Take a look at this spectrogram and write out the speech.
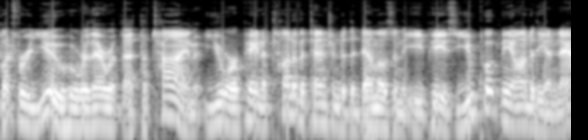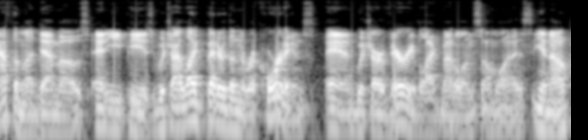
But for you, who were there with, at the time, you were paying a ton of attention to the demos and the EPs. You put me onto the Anathema demos and EPs, which I like better than the recordings, and which are very black metal in some ways. You know.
